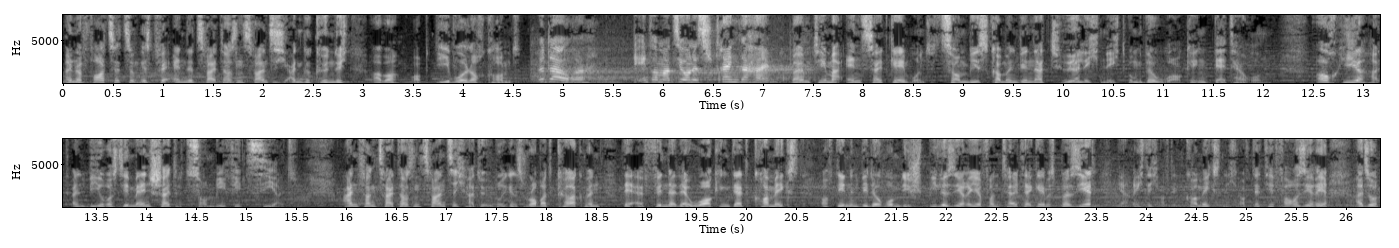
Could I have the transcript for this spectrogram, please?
Eine Fortsetzung ist für Ende 2020 angekündigt, aber ob die wohl noch kommt? Bedauere. Die Information ist streng geheim. Beim Thema Endzeit-Game und Zombies kommen wir natürlich nicht um The Walking Dead herum. Auch hier hat ein Virus die Menschheit zombifiziert. Anfang 2020 hatte übrigens Robert Kirkman, der Erfinder der Walking Dead Comics, auf denen wiederum die Spieleserie von Telltale Games basiert, ja richtig auf den Comics, nicht auf der TV-Serie, also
